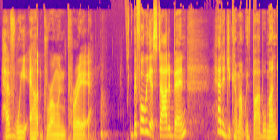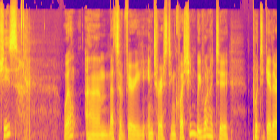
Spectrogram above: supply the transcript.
Have we outgrown prayer? Before we get started, Ben, how did you come up with Bible Munchies? Well, um, that's a very interesting question. We wanted to put together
